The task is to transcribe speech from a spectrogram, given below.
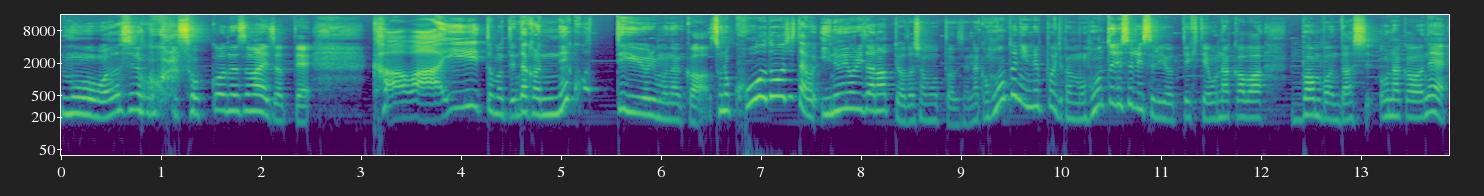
もう私の心速攻盗まれちゃって可愛いと思ってだから猫ってていうよりもなんかその行動自体は犬寄りだなって私は思ったんですよ。なんか本当に犬っぽいとかもう本当にスリスリ寄ってきてお腹はバンバン出しお腹はね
